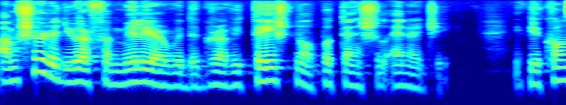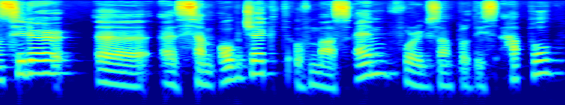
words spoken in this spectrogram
I'm sure that you are familiar with the gravitational potential energy. If you consider uh, some object of mass m, for example this apple,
